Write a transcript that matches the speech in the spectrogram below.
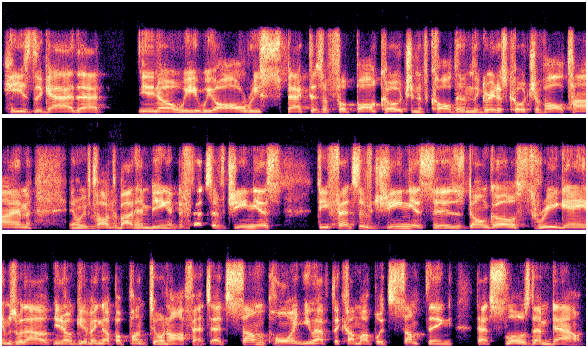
He's the guy that you know we we all respect as a football coach and have called him the greatest coach of all time and we've mm-hmm. talked about him being a defensive genius defensive geniuses don't go three games without you know giving up a punt to an offense. At some point you have to come up with something that slows them down.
